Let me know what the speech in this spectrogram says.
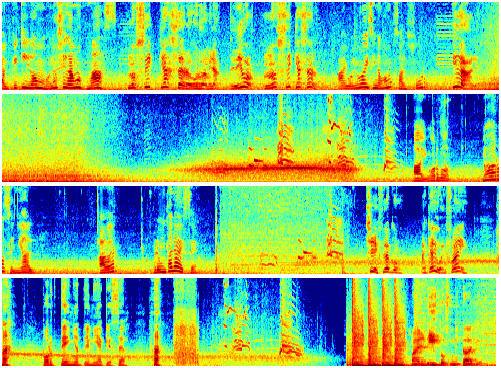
Ay, qué quilombo, no llegamos más. No sé qué hacer, gorda. Mira, te digo, no sé qué hacer. Ay, boludo, ¿y si nos vamos al sur? Y dale. Ay, gordo, no agarro señal. A ver, pregúntale a ese. Che, flaco, ¿aquí hay wifi? ¡Ja! Porteño tenía que ser. ¡Ja! Malditos unitarios.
